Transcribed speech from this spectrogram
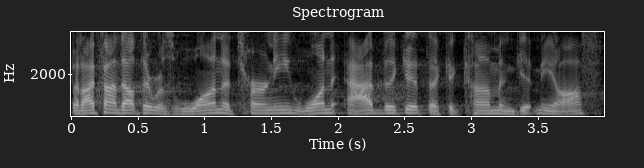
but I found out there was one attorney, one advocate that could come and get me off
